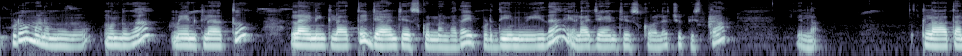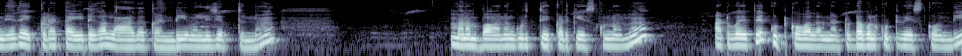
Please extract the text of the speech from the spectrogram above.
ఇప్పుడు మనము ముందుగా main cloth lining cloth join చేసుకున్నాం కదా ఇప్పుడు దీని మీద ఎలా జాయిన్ చేసుకోవాలో చూపిస్తా. ఇలా క్లాత్ అనేది ఎక్కడ టైట్గా లాగకండి మళ్ళీ చెప్తున్నా. మనం బాణం గుర్తు ఎక్కడికి వేసుకున్నామో అటువైపే కుట్టుకోవాలన్నట్టు. డబల్ కుట్టు వేసుకోండి.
